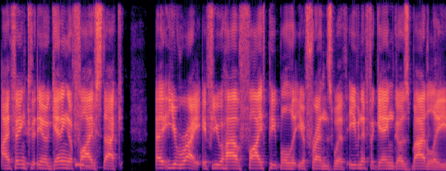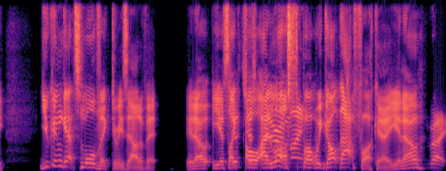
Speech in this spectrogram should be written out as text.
I think you know getting a five stack. Uh, you're right. If you have five people that you're friends with, even if a game goes badly, you can get small victories out of it. You know, it's like, Just- oh, I lost, but we got that fucker. You know, Right.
